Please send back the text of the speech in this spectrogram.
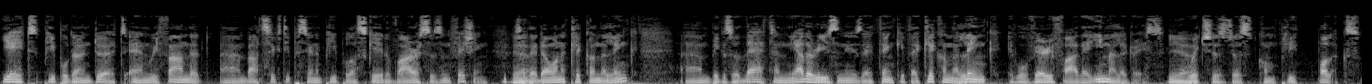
Yet people don't do it. And we found that um, about 60% of people are scared of viruses and phishing. So they don't want to click on the link. Um, because of that, and the other reason is they think if they click on the link, it will verify their email address, Yeah. which is just complete bollocks.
